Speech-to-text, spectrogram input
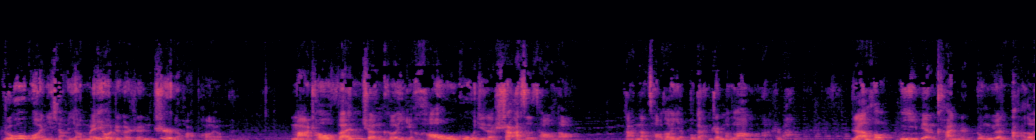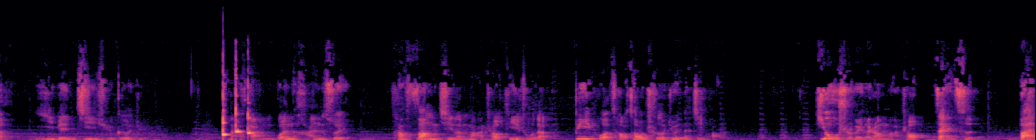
如果你想要没有这个人质的话，朋友们，马超完全可以毫无顾忌地杀死曹操啊！那曹操也不敢这么浪了，是吧？然后一边看着中原大乱，一边继续割据。那反观韩遂，他放弃了马超提出的逼迫曹操撤军的计划，就是为了让马超再次半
